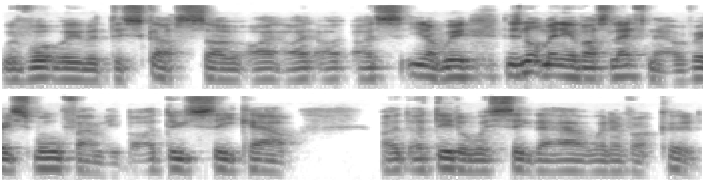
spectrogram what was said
with what we would discuss. So I, I, I, you know, we there's not many of us left now. A very small family, but I do seek out. I, I did always seek that out whenever I could.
